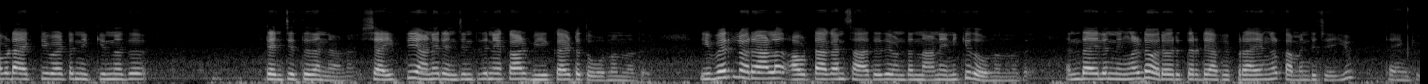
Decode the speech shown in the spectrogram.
അവിടെ ആക്റ്റീവായിട്ട് നിൽക്കുന്നത് രഞ്ജിത്ത് തന്നെയാണ്. ശൈത്യയാണ് രഞ്ജിത്തിനേക്കാൾ വീക്കായിട്ട് തോന്നുന്നത്. ഇവരിൽ ഒരാൾ ഔട്ടാകാൻ സാധ്യതയുണ്ടെന്നാണ് എനിക്ക് തോന്നുന്നത്. എന്തായാലും നിങ്ങളുടെ ഓരോരുത്തരുടെ അഭിപ്രായങ്ങൾ കമന്റ് ചെയ്യൂ. താങ്ക്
